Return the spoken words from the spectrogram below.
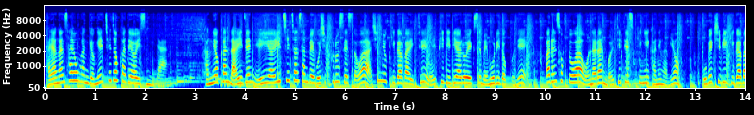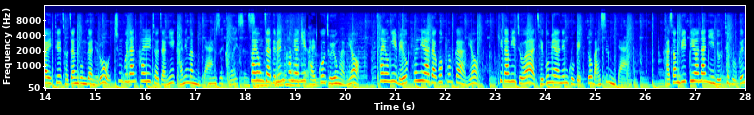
다양한 사용 환경에 최적화되어 있습니다. 강력한 라이젠 AI 7350 프로세서와 16GB LPDDR5X 메모리 덕분에 빠른 속도와 원활한 멀티태스킹이 가능하며 512GB 저장 공간으로 충분한 파일 저장이 가능합니다. 사용자들은 화면이 밝고 조용하며 사용이 매우 편리하다고 평가하며 키감이 좋아 재구매하는 고객도 많습니다. 가성비 뛰어난 이 노트북은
